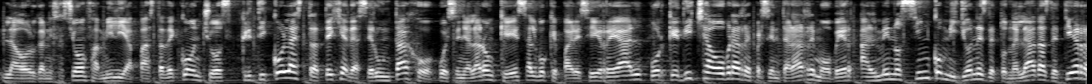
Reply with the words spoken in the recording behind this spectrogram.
la organización Familia Pasta de Conchos criticó la estrategia de hacer un tajo, pues señalaron que es algo que parece irreal porque dicha obra representará remover al menos 5 millones de toneladas de tierra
